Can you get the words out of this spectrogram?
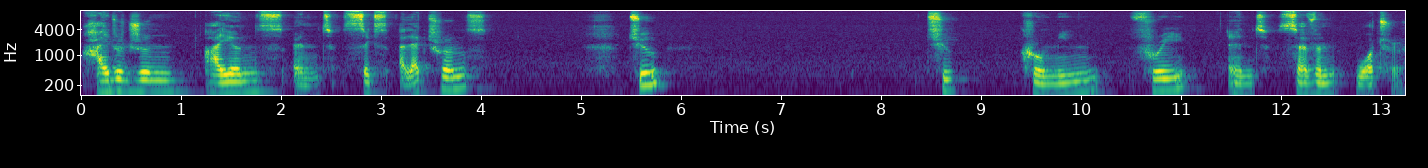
hydrogen ions and 6 electrons, 2, 2 chromine 3 and 7 water.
